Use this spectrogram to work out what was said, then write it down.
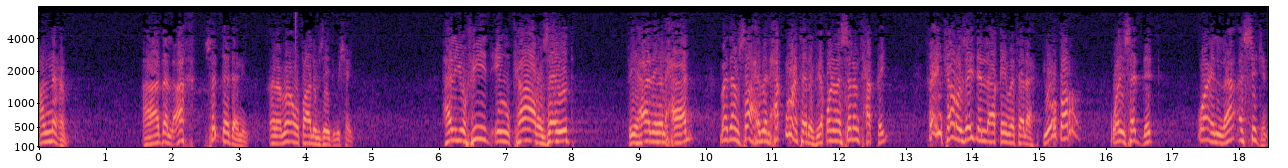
قال نعم. هذا الأخ سددني. أنا ما أطالب زيد بشيء. هل يفيد إنكار زيد في هذه الحال؟ ما دام صاحب الحق معترف يقول أنا استلمت حقي. فإنكار زيد لا قيمة له. يوطر ويسدد وإلا السجن.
